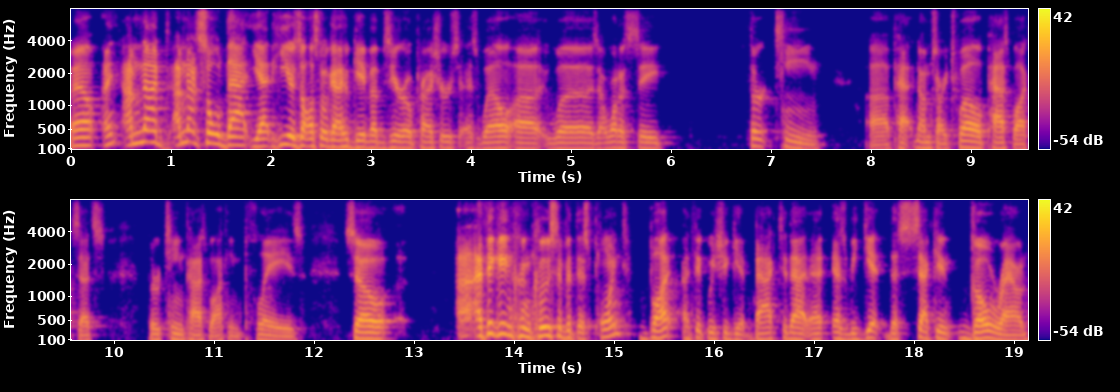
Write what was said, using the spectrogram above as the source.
Well, I, am not. I'm not sold that yet. He is also a guy who gave up zero pressures as well. Uh, was I want to say 13 uh, pa- no, I'm sorry, 12 pass block sets, 13 pass blocking plays. So I think inconclusive at this point, but I think we should get back to that as we get the second go round.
